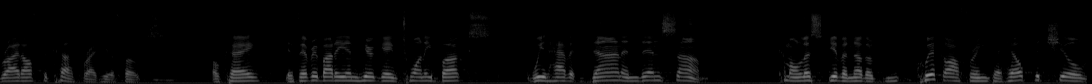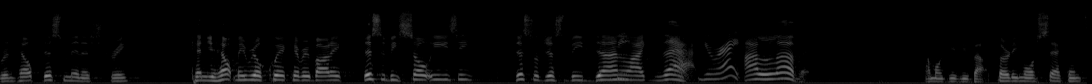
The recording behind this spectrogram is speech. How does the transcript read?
right off the cuff right here, folks. Okay? If everybody in here gave 20 bucks, we'd have it done and then some. Come on, let's give another quick offering to help the children, help this ministry. Can you help me real quick, everybody? This would be so easy. This will just be done like that. You're right. I love it. I'm going to give you about 30 more seconds.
